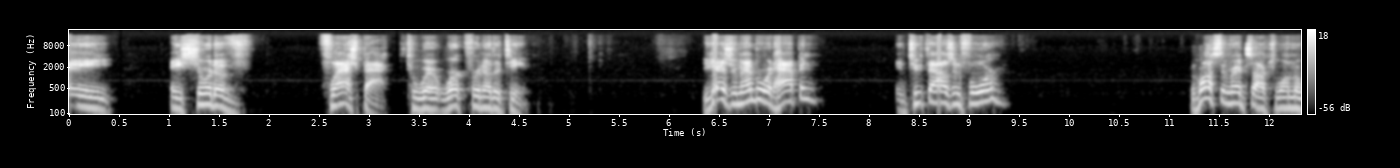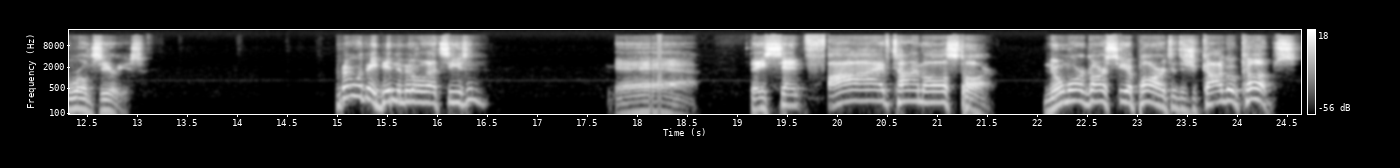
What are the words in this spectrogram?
a, a sort of flashback to where it worked for another team. You guys remember what happened in 2004, the Boston Red Sox won the World Series. Remember what they did in the middle of that season? Yeah. They sent five time All Star, Nomar Garciaparra, to the Chicago Cubs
